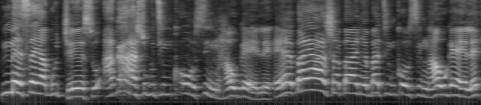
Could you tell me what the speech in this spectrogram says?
mase ya kuJesu akasho ukuthi inkosi ngihawukele eh bayasha abanye bathi inkosi ngihawukele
